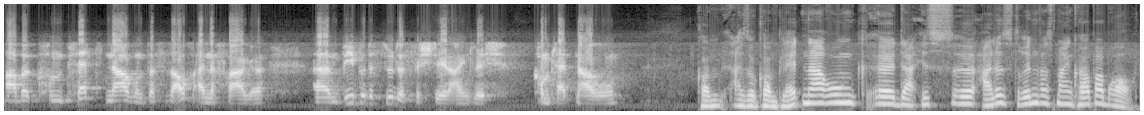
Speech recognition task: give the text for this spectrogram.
aber komplett Nahrung, das ist auch eine Frage. Ähm, wie würdest du das verstehen eigentlich, Komplettnahrung? Kom also Komplettnahrung, äh, da ist äh, alles drin, was mein Körper braucht.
